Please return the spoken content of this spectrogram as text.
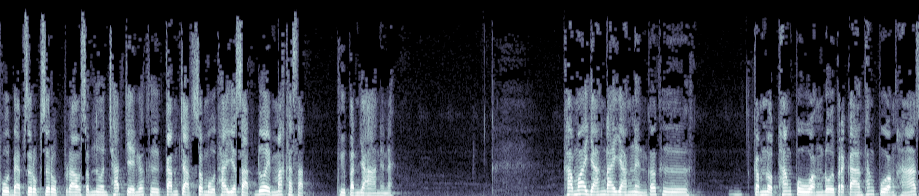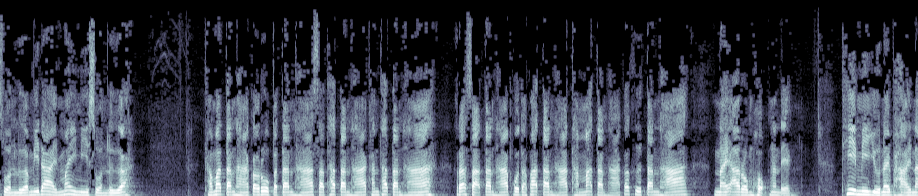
พูดแบบสรุปสรุปเราสำนวนชัดเจนก็คือกำจัดสมุทัยสัตว์ด้วยมรรคสัตว์คือปัญญาเนี่ยนะคำว่าอย่างใดอย่างหนึ่งก็คือกำหนดทั้งปวง โดยประการทั้งปวงหาส่วนเหลือไม่ได้ไม่มีส่วนเหลือคำว่าตันหาก็รูปตันหา สัทธตันหา คันธตันหารสตันหาโพธพตันหาธรรมะตันหาก็คือตันหาในอารมณ์หกนั่นเอง ที่มีอยู่ในภายใน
